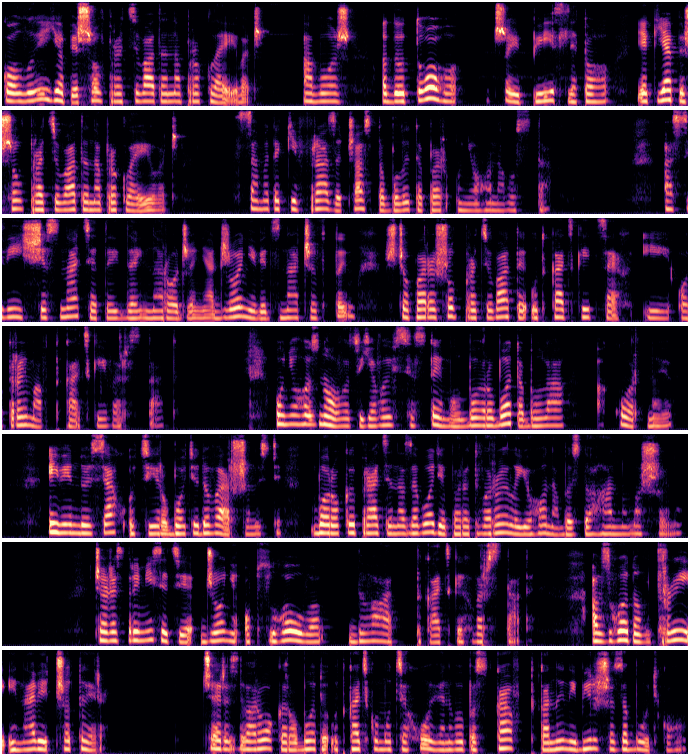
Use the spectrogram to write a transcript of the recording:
Коли я пішов працювати на проклеювач, або ж до того чи після того, як я пішов працювати на проклеювач. Саме такі фрази часто були тепер у нього на вустах. А свій 16-й день народження Джоні відзначив тим, що перейшов працювати у ткацький цех і отримав ткацький верстат. У нього знову з'явився стимул, бо робота була акордною, і він досяг у цій роботі довершеності, бо роки праці на заводі перетворили його на бездоганну машину. Через три місяці Джоні обслуговував два ткацьких верстати, а згодом три і навіть чотири. Через два роки роботи у ткацькому цеху він випускав тканини більше за будь-кого,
